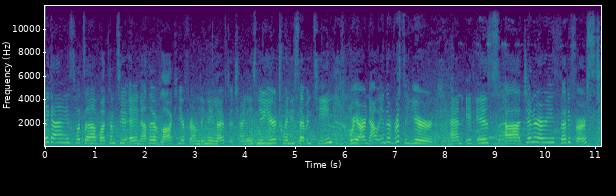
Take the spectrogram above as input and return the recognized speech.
Hey guys, what's up? Welcome to another vlog here from Ling Ling Life, the Chinese New Year 2017. We are now in the Rooster year and it is uh, January 31st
